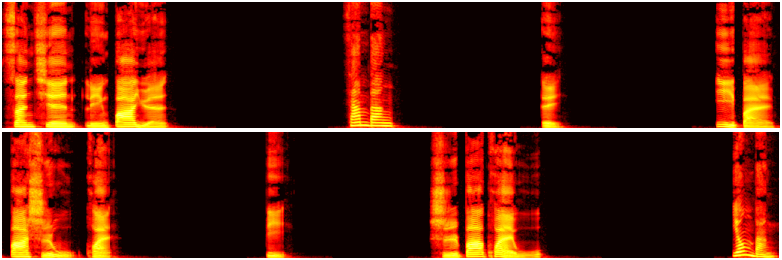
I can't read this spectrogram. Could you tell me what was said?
三千零八元。三番，A，一百八十五块，B，十八块五。四番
